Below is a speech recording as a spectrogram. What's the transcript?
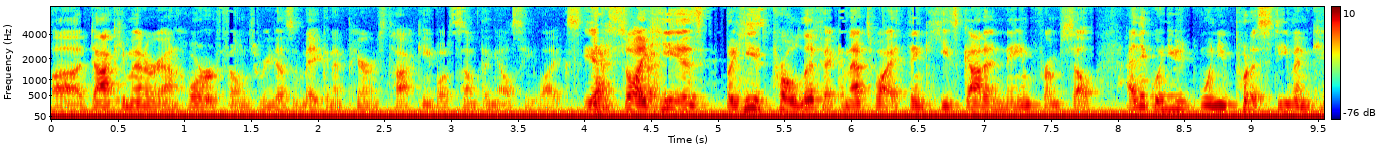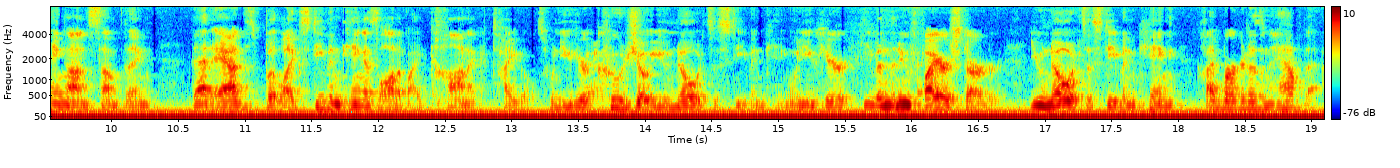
uh, documentary on horror films where he doesn't make an appearance talking about something else he likes. Yes, So like right. he is, but he's prolific, and that's why I think he's got a name for himself. I think when you when you put a Stephen King on something, that adds. But like Stephen King has a lot of iconic titles. When you hear Cujo, you know it's a Stephen King. When you hear even the new Firestarter, you know it's a Stephen King. Clive Barker doesn't have that.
